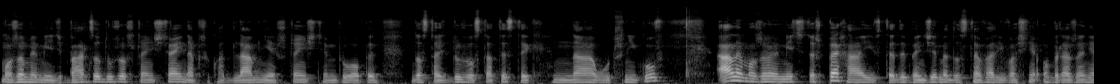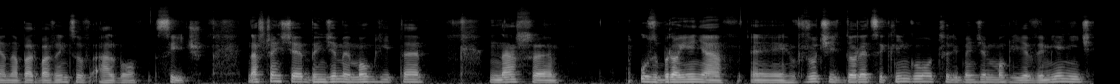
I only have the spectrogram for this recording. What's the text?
Możemy mieć bardzo dużo szczęścia i na przykład dla mnie szczęściem byłoby dostać dużo statystyk na łuczników, ale możemy mieć też pecha i wtedy będziemy dostawali właśnie obrażenia na barbarzyńców albo siege. Na szczęście będziemy mogli te nasze uzbrojenia y, wrzucić do recyklingu, czyli będziemy mogli je wymienić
